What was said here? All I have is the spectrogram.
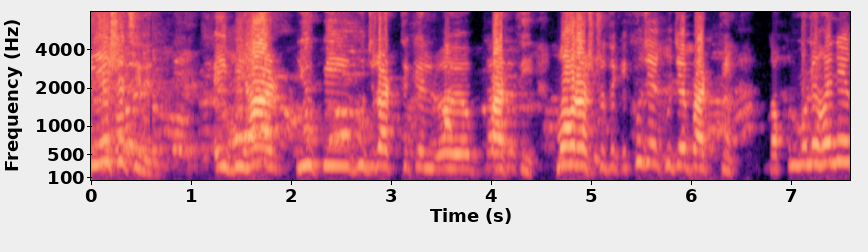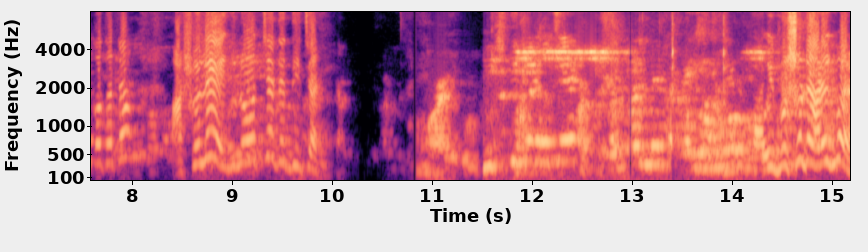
নিয়ে এসেছিলেন, এই বিহার ইউপি গুজরাট থেকে প্রার্থী, মহারাষ্ট্র থেকে খুঁজে খুঁজে প্রার্থী, তখন মনে হয়নি এই কথাটা। আসলে এগুলো হচ্ছে এদের দ্বিচারিতা। ওই প্রশ্নটা আরেকবার?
